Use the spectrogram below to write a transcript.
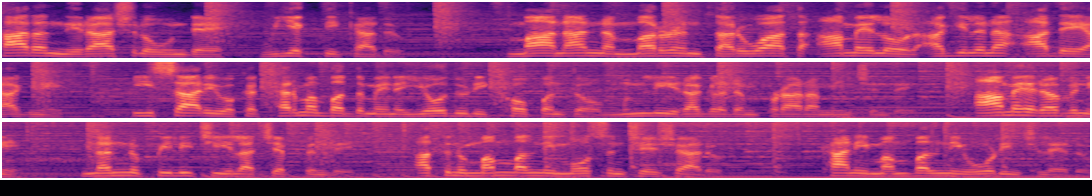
కారం నిరాశలో ఉండే వ్యక్తి కాదు. మా నాన్న మరణం తరువాత ఆమెలో అగిలిన అదే అగ్ని. ఈసారి ఒక ధర్మబద్ధమైన యోధుడి కోపంతో మున్లీ రగలడం ప్రారంభించింది. ఆమె రవిని నన్ను పిలిచి ఇలా చెప్పింది. అతను మమ్మల్ని మోసం చేశారు. కానీ మమ్మల్ని ఓడించలేదు.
